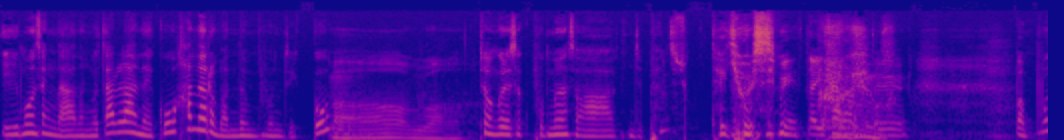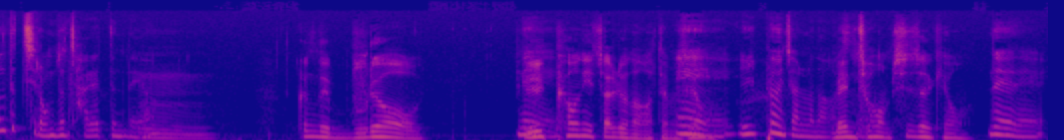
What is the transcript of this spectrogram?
일본색 나오는 거 잘라내고 하나로 만든 부분도 있고 아, 우와. 전 그래서 보면서 아 진짜 편집 되게 열심히 했다 이 사람들 막 본드칠 엄청 잘했던데요. 음. 근데 무려 네. 1편이 잘려 나갔다면서요? 네, 1편이 잘라 나갔어요. 맨 처음 시작이요. 네 네.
